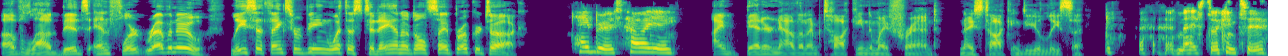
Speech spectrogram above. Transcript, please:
of Loud Bids and Flirt Revenue. Lisa, thanks for being with us today on Adult Site Broker Talk. Hey, Bruce, how are you? I'm better now that I'm talking to my friend. Nice talking to you, Lisa. nice talking to you.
